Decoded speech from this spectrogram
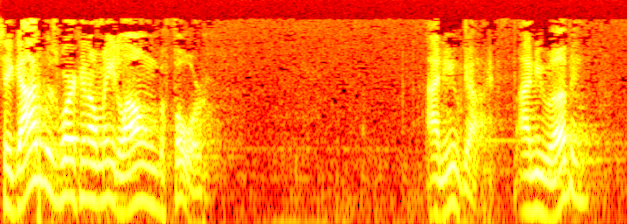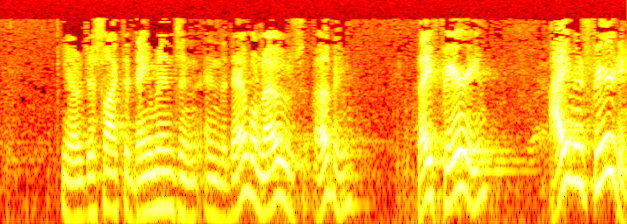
See, God was working on me long before I knew God. I knew of Him. You know, just like the demons and, and the devil knows of Him. They fear Him. I even feared Him.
